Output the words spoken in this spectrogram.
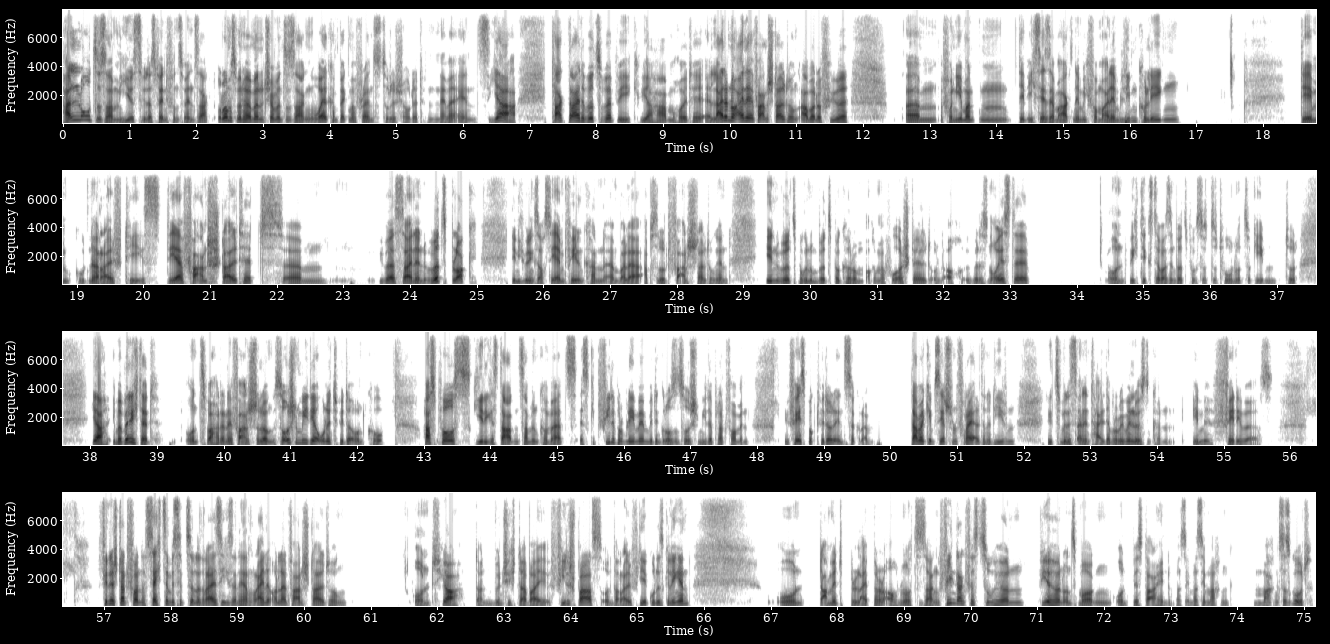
Hallo zusammen, hier ist wieder Sven von Sven sagt, oder um es mit Hermann in German zu sagen, Welcome back my friends to the show that never ends. Ja, Tag 3 der Würze Web Week. Wir haben heute äh, leider nur eine Veranstaltung, aber dafür ähm, von jemandem, den ich sehr, sehr mag, nämlich von meinem lieben Kollegen, dem guten Ralf Thees. Der veranstaltet ähm, über seinen Würzblog, den ich übrigens auch sehr empfehlen kann, ähm, weil er absolut Veranstaltungen in Würzburg und um Würzburg herum auch immer vorstellt und auch über das Neueste und Wichtigste, was in Würzburg so zu tun und zu geben tut, ja, immer berichtet. Und zwar hat er eine Veranstaltung Social Media ohne Twitter und Co. Hassposts, gieriges Datensammeln, Kommerz. Es gibt viele Probleme mit den großen Social Media Plattformen wie Facebook, Twitter oder Instagram. Dabei gibt es jetzt schon freie Alternativen, die zumindest einen Teil der Probleme lösen können. Im Fediverse. Findet statt von 16 bis 17.30 Uhr, ist eine reine Online-Veranstaltung. Und ja, dann wünsche ich dabei viel Spaß und Ralf dir gutes Gelingen. Und damit bleibt mir dann auch nur noch zu sagen, vielen Dank fürs Zuhören. Wir hören uns morgen und bis dahin, was immer Sie machen, machen Sie es gut.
